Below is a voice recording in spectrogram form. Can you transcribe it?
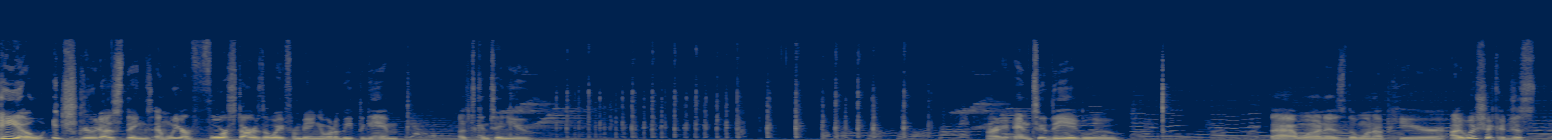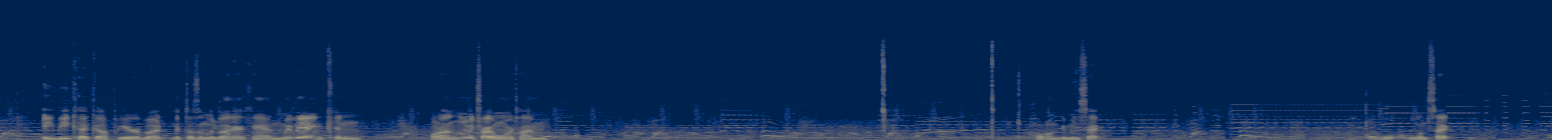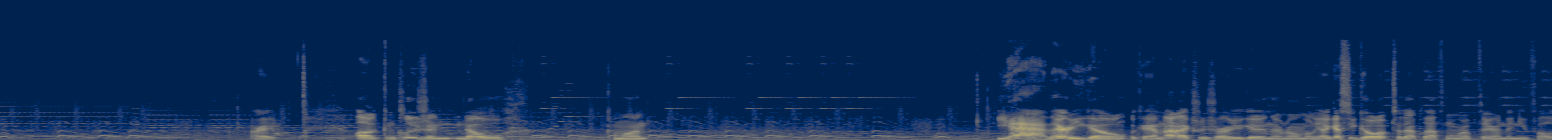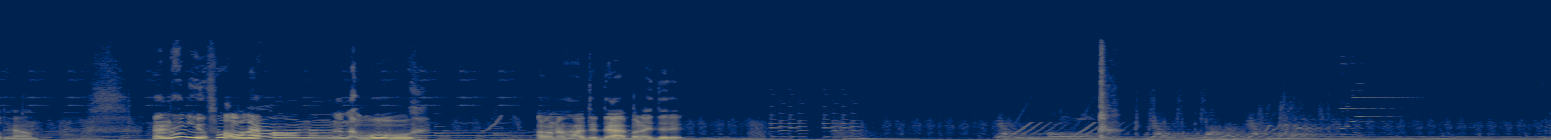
Heyo, it's Drew Does Things, and we are four stars away from being able to beat the game. Let's continue. Alright, into the igloo. That one is the one up here. I wish I could just A-B kick up here, but it doesn't look like I can. Maybe I can... Hold on, let me try one more time. Hold on, give me a sec. One sec. Alright. Uh, conclusion, no. Come on. Yeah, there you go. Okay, I'm not actually sure how you get in there normally. I guess you go up to that platform up there and then you fall down. And then you fall down. And, and, ooh. I don't know how I did that, but I did it.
